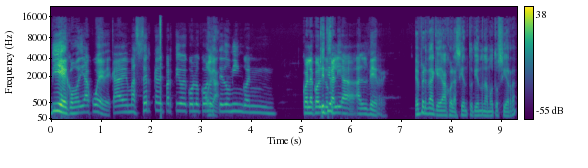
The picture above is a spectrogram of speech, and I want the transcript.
Bien, como día jueves, cada vez más cerca del partido de Colo Colo este domingo en, con la localidad Alberre. ¿Es verdad que bajo el asiento tiene una motosierra?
